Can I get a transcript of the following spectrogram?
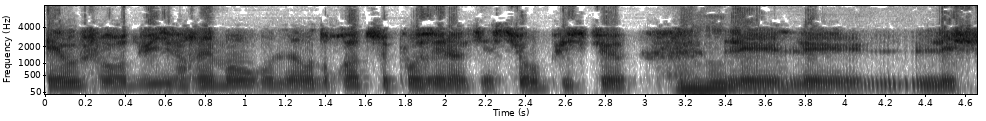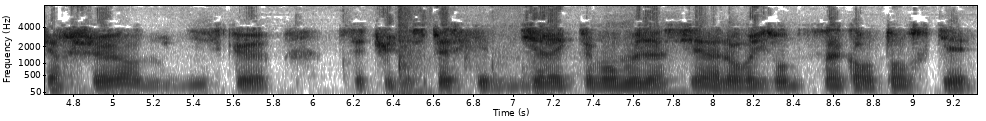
et aujourd'hui, vraiment, on est en droit de se poser la question, puisque les, les, les chercheurs nous disent que c'est une espèce qui est directement menacée à l'horizon de 50 ans, ce qui est,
